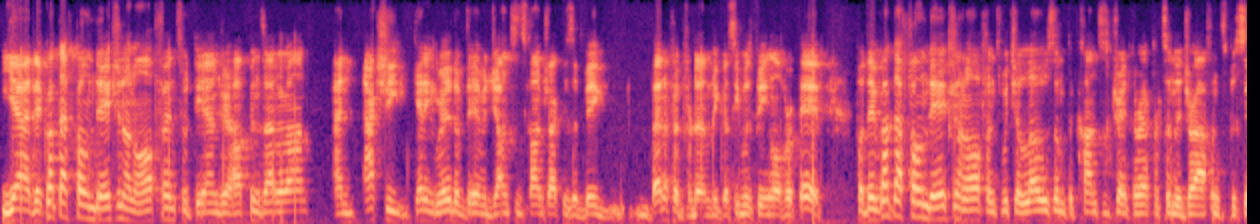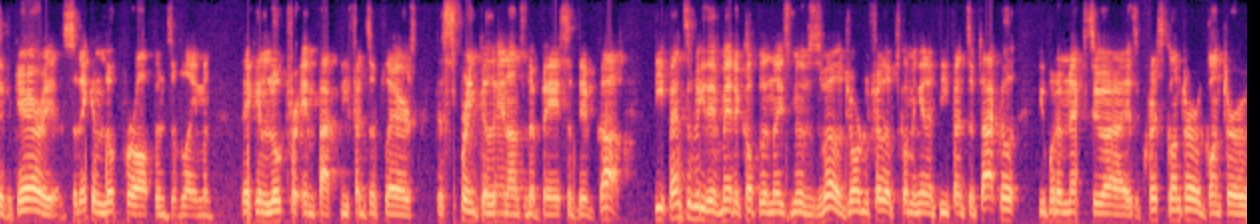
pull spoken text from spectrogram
Yeah, they've got that foundation on offense with DeAndre Hopkins added on. And actually, getting rid of David Johnson's contract is a big benefit for them because he was being overpaid. But they've got that foundation on offense, which allows them to concentrate their efforts in the draft in specific areas. So they can look for offensive linemen, they can look for impact defensive players to sprinkle in onto the base that they've got. Defensively, they've made a couple of nice moves as well. Jordan Phillips coming in at defensive tackle. You put him next to uh, is Chris Gunter, Gunter,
